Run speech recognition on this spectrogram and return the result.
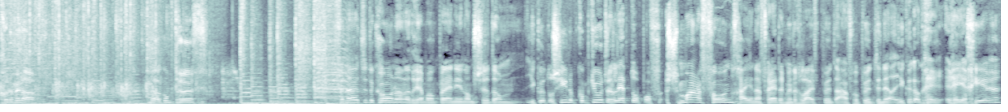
Goedemiddag. Welkom terug. Vanuit de kroon aan het Rembrandtplein in Amsterdam. Je kunt ons zien op computer, laptop of smartphone. Ga je naar vrijdagmiddaglive.avro.nl. Je kunt ook re reageren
